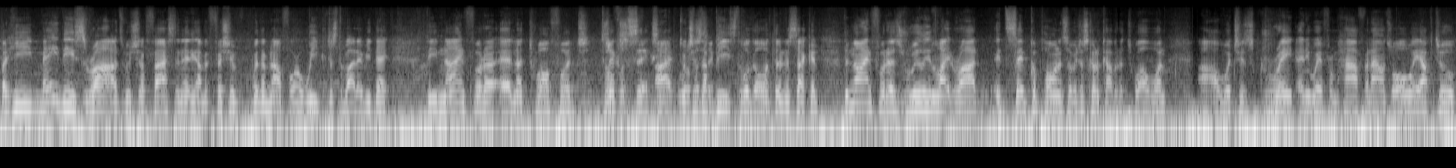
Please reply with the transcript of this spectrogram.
but he made these rods, which are fascinating. I've been fishing with them now for a week, just about every day. The nine footer and a 12 foot 12 foot six, all yeah, 12 which is a beast. We'll go into it in a second. The nine footer is really light rod. It's same components, so we're just going to cover the 12 one, uh, which is great. Anywhere from half an ounce all the way up to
